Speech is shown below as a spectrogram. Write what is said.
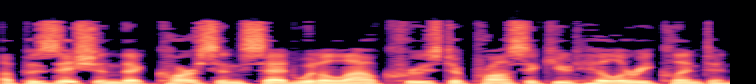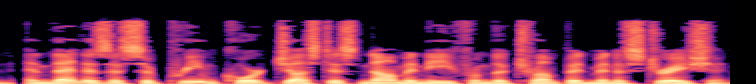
a position that Carson said would allow Cruz to prosecute Hillary Clinton, and then as a Supreme Court Justice nominee from the Trump administration.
